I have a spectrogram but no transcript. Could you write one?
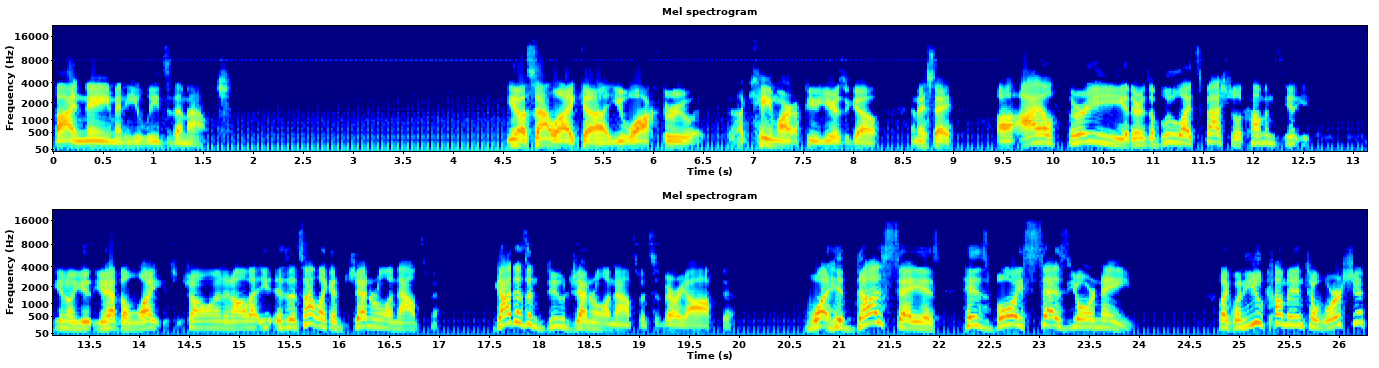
by name and he leads them out. You know, it's not like uh, you walk through a Kmart a few years ago and they say, uh, aisle three, there's a blue light special. Come and, you, you know, you, you have the light showing and all that. It's not like a general announcement. God doesn't do general announcements very often. What he does say is his voice says your name. Like when you come into worship,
